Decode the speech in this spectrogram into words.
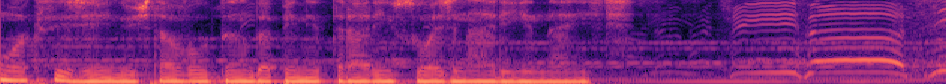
O oxigênio está voltando a penetrar em suas narinas. Jesus! Jesus!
